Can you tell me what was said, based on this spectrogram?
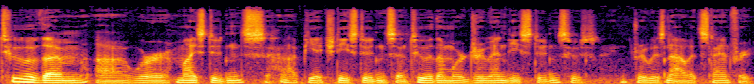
Two of them uh, were my students, uh, PhD students, and two of them were Drew Endy students, who's Drew is now at Stanford.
